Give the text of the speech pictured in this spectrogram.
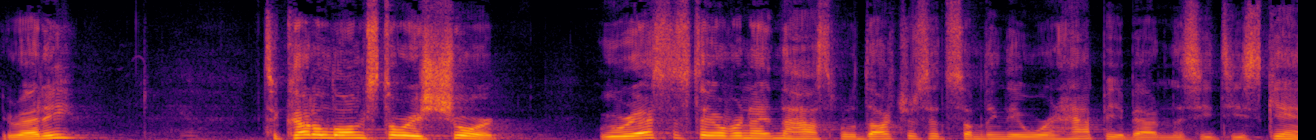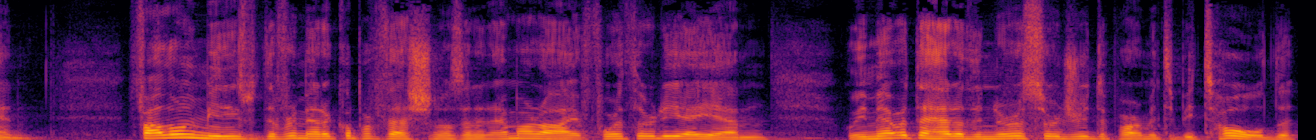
You ready? To cut a long story short, we were asked to stay overnight in the hospital. Doctors said something they weren't happy about in the CT scan. Following meetings with different medical professionals and an MRI at 4:30 a.m., we met with the head of the neurosurgery department to be told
